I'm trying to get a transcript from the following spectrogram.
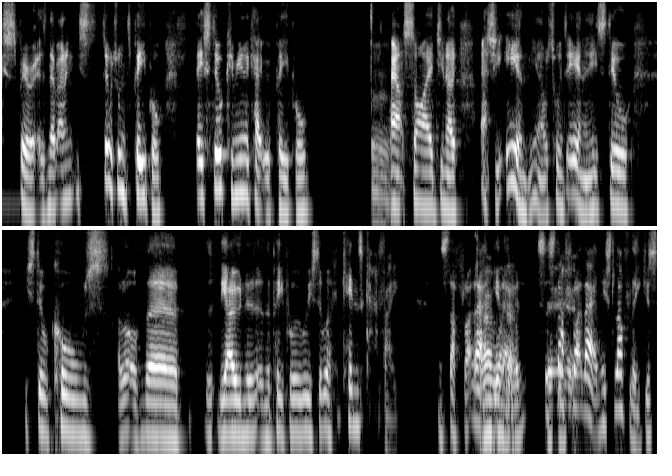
spirit is never. I mean, still talking to people, they still communicate with people mm, outside. You know, actually, Iain. You know, I was talking to Iain, and he still he still calls a lot of the the, owners and the people who used to work at Ken's Cafe and stuff like that. Oh, you know, and so Yeah, stuff yeah. like that, and it's lovely because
